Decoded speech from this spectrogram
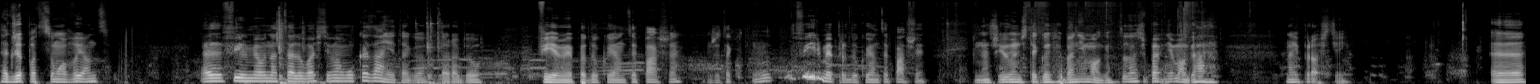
Także podsumowując, e, film miał na celu właśnie wam ukazanie tego, co robią firmy produkujące pasze. Że tak, no, firmy produkujące pasze. Inaczej ująć tego chyba nie mogę. To znaczy pewnie mogę, ale najprościej. E,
